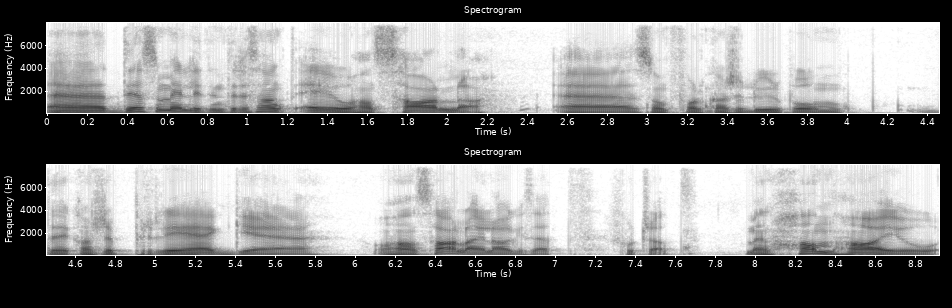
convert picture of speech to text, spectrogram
Uh, det som er litt interessant, er jo han Sala, uh, som folk kanskje lurer på om det kanskje preger å ha han Sala i laget sitt fortsatt. Men han har jo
